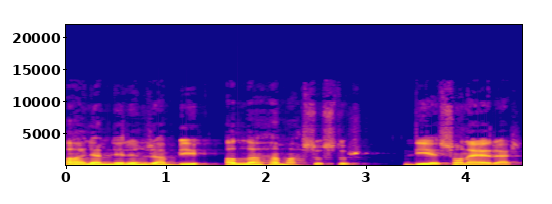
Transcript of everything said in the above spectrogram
alemlerin Rabbi Allah'a mahsustur diye sona erer.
